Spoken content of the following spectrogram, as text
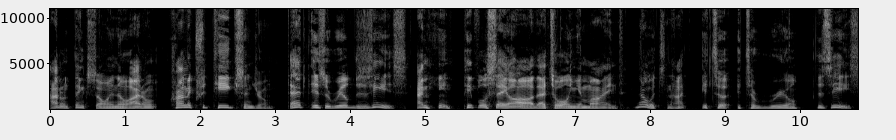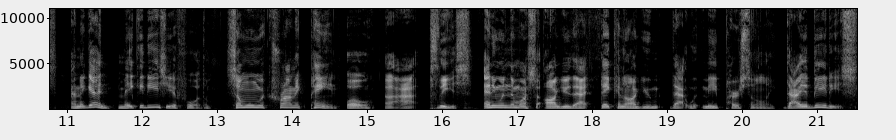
I don't think so. I know I don't. Chronic fatigue syndrome. That is a real disease. I mean, people say, "Oh, that's all in your mind." No, it's not. It's a it's a real disease. And again, make it easier for them. Someone with chronic pain. Oh, uh, please. Anyone that wants to argue that, they can argue that with me personally. Diabetes.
